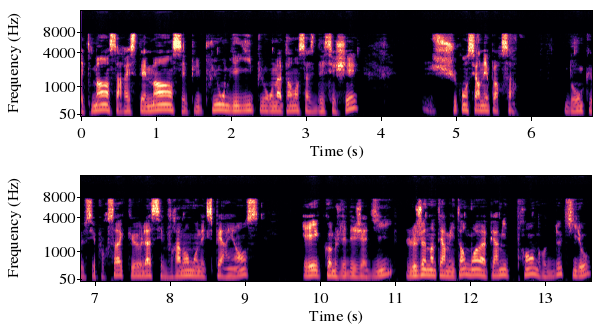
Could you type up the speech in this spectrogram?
être mince, à rester mince, et puis plus on vieillit, plus on a tendance à se dessécher. Je suis concerné par ça. Donc c'est pour ça que là c'est vraiment mon expérience. Et comme je l'ai déjà dit, le jeûne intermittent, moi, m'a permis de prendre 2 kilos.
